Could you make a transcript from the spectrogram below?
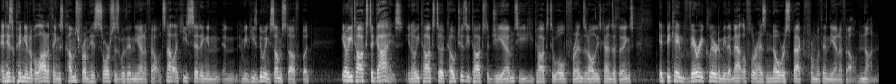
and his opinion of a lot of things comes from his sources within the NFL. It's not like he's sitting and, and I mean, he's doing some stuff, but, you know, he talks to guys. You know, he talks to coaches, he talks to GMs, he, he talks to old friends and all these kinds of things. It became very clear to me that Matt LaFleur has no respect from within the NFL. None.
